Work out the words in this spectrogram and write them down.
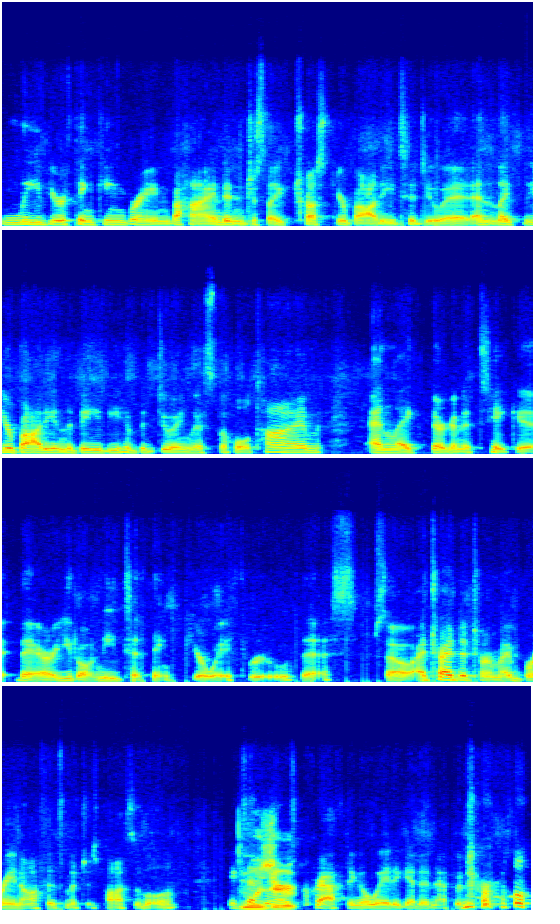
leave your thinking brain behind and just like trust your body to do it. And like your body and the baby have been doing this the whole time and like they're going to take it there. You don't need to think your way through this. So i tried to turn my brain off as much as possible except was your... i was crafting a way to get an epidural.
